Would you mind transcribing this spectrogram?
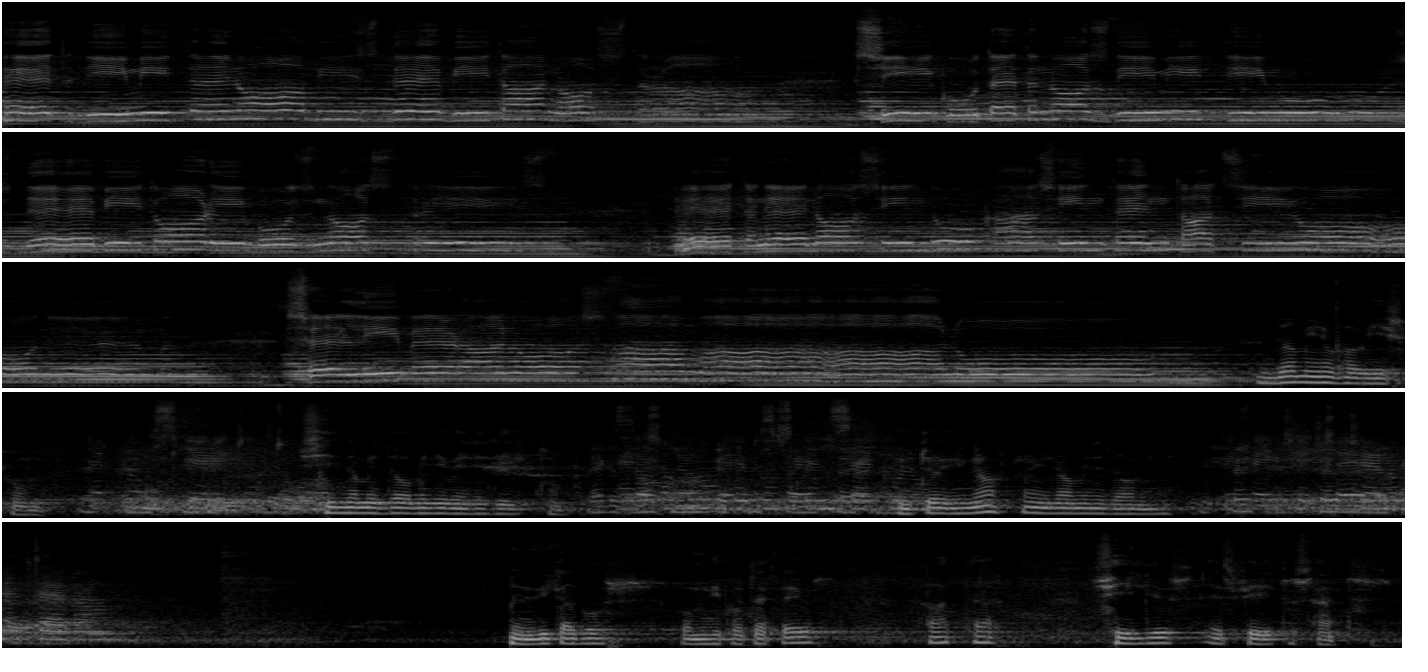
et dimite nobis debita nostra, sicut et nos dimittimus debitoribus nostris, et ne nos inducas in tentationem, se libera nos a malo. Domino Paviscum. Per cum spiritu tuo. Sin nome Domini benedictum. Per et usque in seculum. Vittorio nostro in nomine Domini. Che feci cielo e terra. Benedicat vos, omnipotens Deus, Pater, Filius et Spiritus Sanctus.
